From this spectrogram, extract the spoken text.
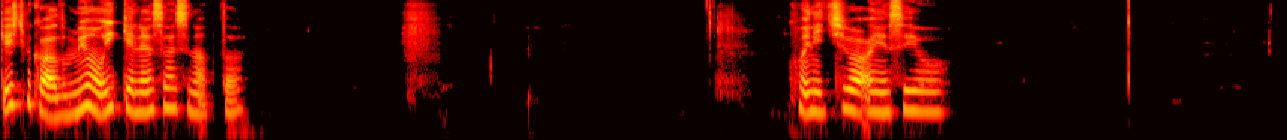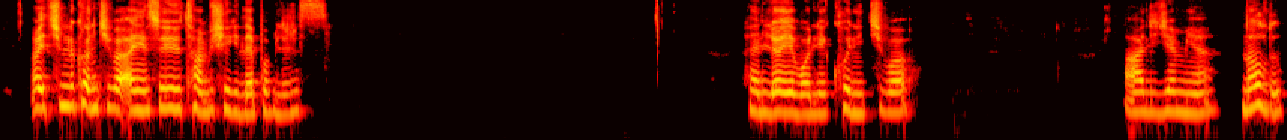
Geç mi kaldım? Yo ilk gelen sensin hatta. Konnichiwa, annyeonghaseyo. Evet şimdi konnichiwa, annyeonghaseyo'yu tam bir şekilde yapabiliriz. Hello Evoli, konnichiwa. Ağlayacağım ya. Ne oldu?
